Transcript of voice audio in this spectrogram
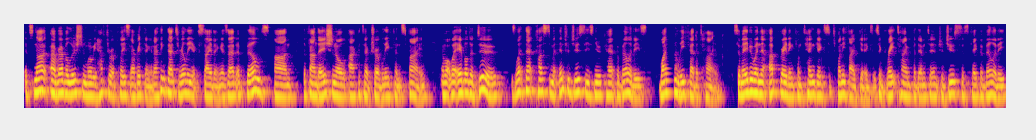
It's not a revolution where we have to replace everything. And I think that's really exciting is that it builds on the foundational architecture of Leaf and Spine. And what we're able to do is let that customer introduce these new capabilities one leaf at a time. So maybe when they're upgrading from 10 gigs to 25 gigs, it's a great time for them to introduce this capability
